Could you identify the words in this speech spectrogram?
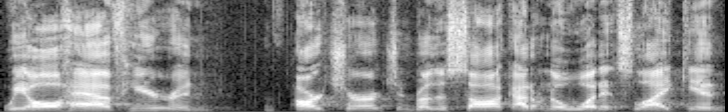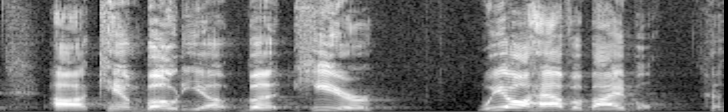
We all have here in our church and Brother Sock, I don't know what it's like in uh, Cambodia, but here we all have a Bible.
